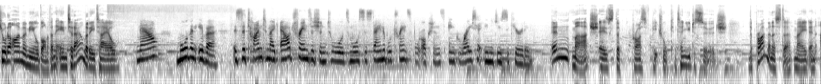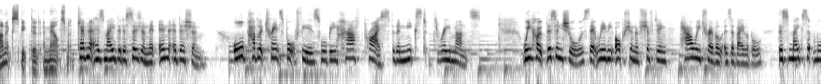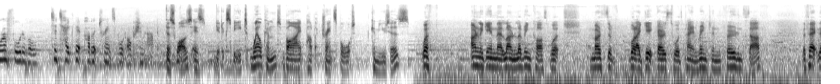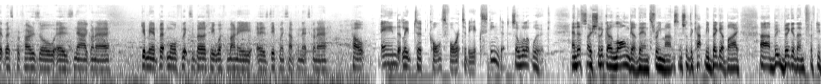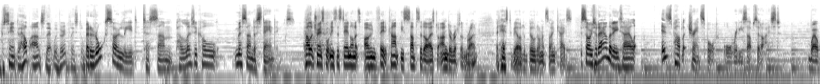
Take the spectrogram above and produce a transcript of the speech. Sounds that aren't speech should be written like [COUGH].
Kia ora, I'm Emile Donovan, and today on The Detail, Now, more than ever, is the time to make our transition towards more sustainable transport options and greater energy security. in March, as the price of petrol continued to surge, the Prime Minister made an unexpected announcement. Cabinet has made the decision that, in addition, all public transport fares will be half price for the next three months. We hope this ensures that where the option of shifting how we travel is available, this makes it more affordable to take that public transport option up. This was, as you'd expect, welcomed by public transport commuters. with only getting the loan living cost, which most of what I get goes towards paying rent and food and stuff. The fact that this proposal is now going to give me a bit more flexibility with money is definitely something that's going to help. And it led to calls for it to be extended. So will it work? And if so, should it go longer than three months? And should the cut be bigger by uh, be bigger than 50%? To help answer that, we're very pleased to. But it also led to some political misunderstandings. Public transport needs to stand on its own feet. It can't be subsidised or underwritten, right? It has to be able to build on its own case. So today on the detail, is public transport already subsidised? Well,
